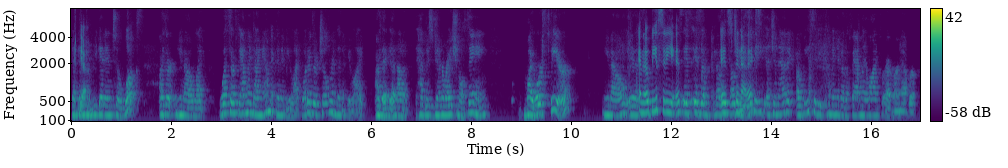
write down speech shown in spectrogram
And then Yeah. you get into looks. Are there, you know, like, what's their family dynamic going to be like? What are their children going to be like? Are they going to have this generational thing? My worst fear, you know, is and obesity is is, is a, a It's obesity, genetics. a genetic obesity coming into the family line forever and ever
